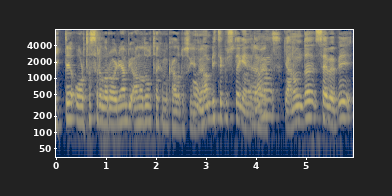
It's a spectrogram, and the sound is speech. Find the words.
ligde orta sıralar oynayan bir Anadolu takımı kadrosu gibi. Ondan bir tık üstte gene de ama Evet. yani onun da sebebi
